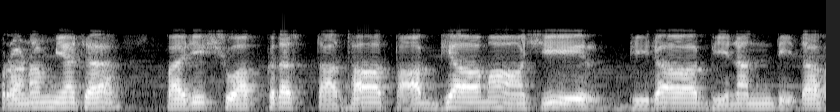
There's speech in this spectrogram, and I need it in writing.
प्रणम्य च परिष्वक्तस्तथा ताभ्यामाशीर्भिराभिनन्दितः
